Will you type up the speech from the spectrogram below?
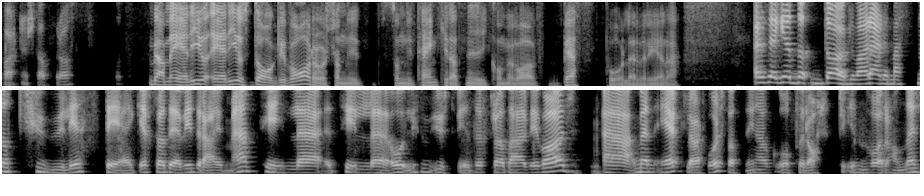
partnerskap for oss. Ja, men er, det, er det just dagligvarer som ni, tenker at ni kommer være best på å leverere? Altså, dagligvare er det mest naturlige steget fra det vi drev med, til, til å liksom utvide fra der vi var. Eh, men helt klart vår satsing har gått for alt innen varehandel.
